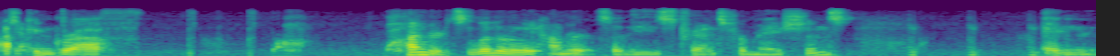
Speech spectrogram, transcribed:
I can graph hundreds, literally hundreds of these transformations and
